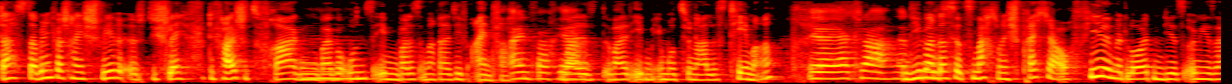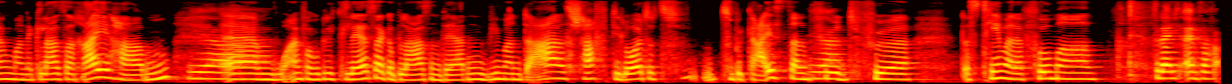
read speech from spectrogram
das, da bin ich wahrscheinlich schwer, äh, die, die falsche zu fragen, mhm. weil bei uns eben war das immer relativ einfach. Einfach, ja. Weil, weil eben emotionales Thema. Ja, ja, klar. Natürlich. Wie man das jetzt macht. Und ich spreche ja auch viel mit Leuten, die jetzt irgendwie, sagen wir mal, eine Glaserei haben, ja. ähm, wo einfach wirklich Gläser geblasen werden, wie man da es schafft, die Leute zu, zu begeistern ja. für, für das Thema der Firma. Vielleicht einfach,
